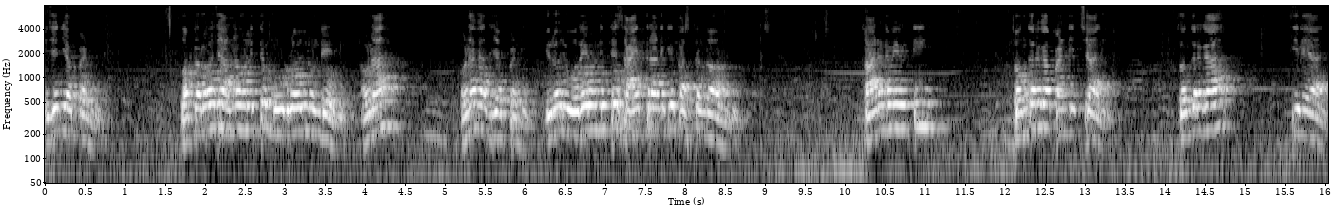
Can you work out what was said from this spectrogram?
నిజం చెప్పండి. ఒకరోజు అన్నం వండితే మూడు రోజులు ఉండేది. అవునా? అవునా కదా చెప్పండి. ఈరోజు ఉదయం వండితే సాయంత్రానికి కష్టంగా ఉంది. కారణం ఏమిటి? తొందరగా పండించాలి. తొందరగా తినేయాలి.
